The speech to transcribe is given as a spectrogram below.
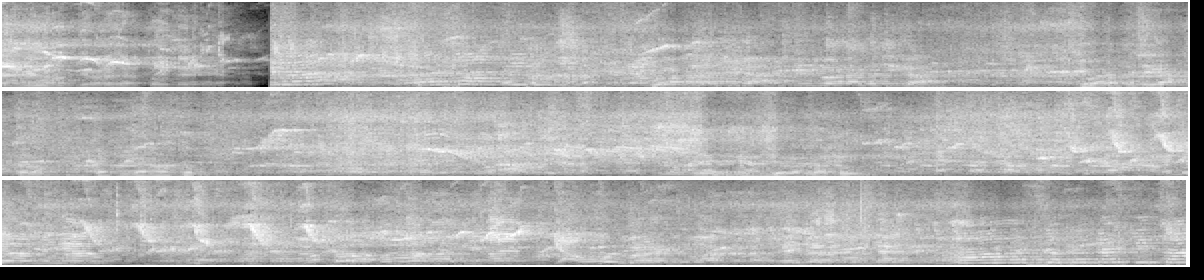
Semino. Juara satu ya? Juara ketiga. Ini juara ketiga. Juara ketiga. Tolong ketiga langsung. Ini juara satu. Ah, sebentar kita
